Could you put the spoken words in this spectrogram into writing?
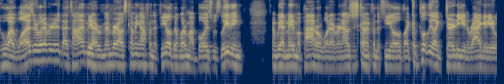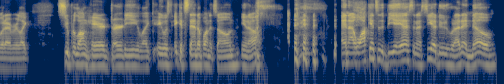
who I was or whatever at that time. And Yeah. I remember I was coming out from the field and one of my boys was leaving and we had made him a pad or whatever. And I was just coming from the field, like completely like dirty and raggedy or whatever, like super long hair, dirty. Like it was, it could stand up on its own, you know? and I walk into the BAS and I see a dude who I didn't know.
